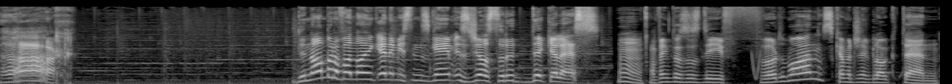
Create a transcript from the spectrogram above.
Ugh. The number of annoying enemies in this game is just ridiculous. Hmm, I think this is the third one. Scavenging log 10.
